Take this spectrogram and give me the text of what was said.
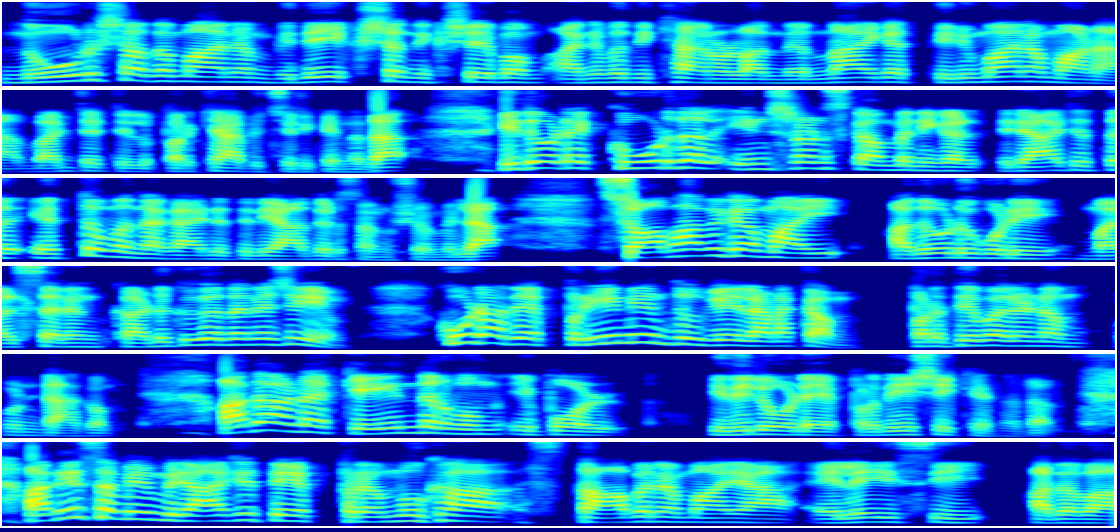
നൂറ് ശതമാനം വിദേശ നിക്ഷേപം അനുവദിക്കാനുള്ള നിർണായക തീരുമാനമാണ് ബഡ്ജറ്റിൽ പ്രഖ്യാപിച്ചിരിക്കുന്നത്. ഇതോടെ കൂടുതൽ ഇൻഷുറൻസ് കമ്പനികൾ രാജ്യത്ത് എത്തുമെന്ന കാര്യത്തിൽ യാതൊരു സംശയവുമില്ല. സ്വാഭാവികമായി അതോടുകൂടി മത്സരം കടുക്കുക തന്നെ ചെയ്യും. കൂടാതെ പ്രീമിയം തുകയിലടക്കം പ്രതിഫലനം ഉണ്ടാകും. അതാണ് കേന്ദ്രവും ഇപ്പോൾ ഇതിലൂടെ പ്രതീക്ഷിക്കുന്നത്. അതേസമയം രാജ്യത്തെ പ്രമുഖ സ്ഥാപനമായ എൽ അഥവാ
